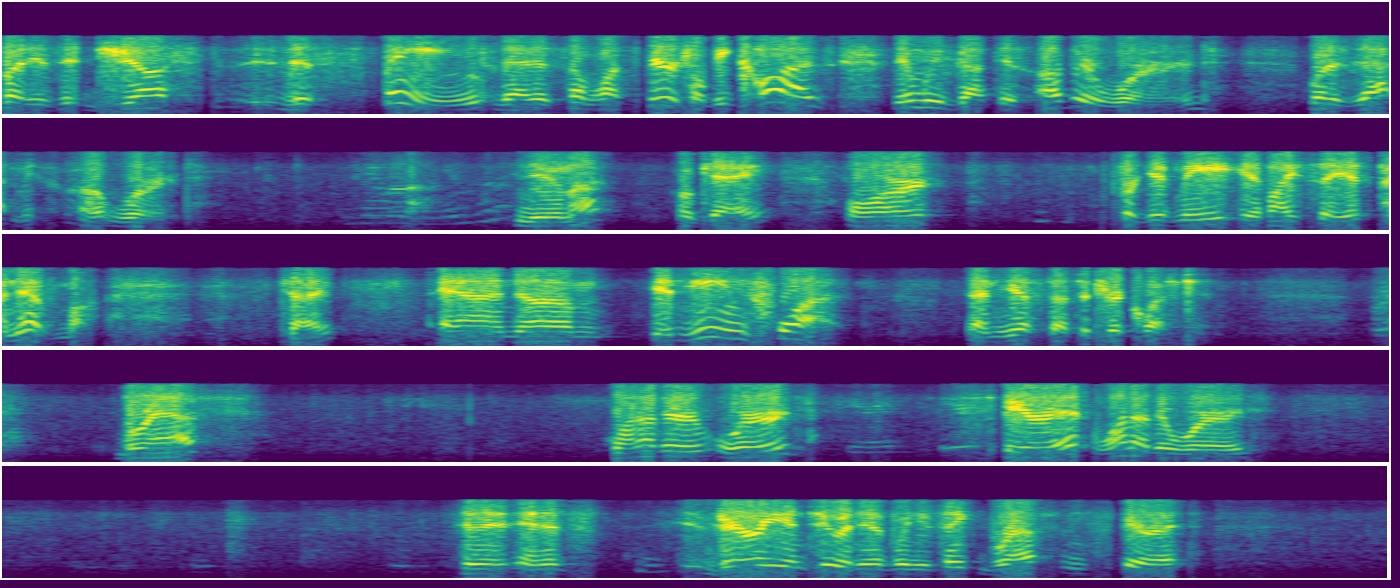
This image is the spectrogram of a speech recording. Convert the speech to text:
But is it just this thing that is somewhat spiritual? Because then we've got this other word. What is that uh, word? Pneuma. Pneuma, okay. Or, forgive me if I say it, pneuma. Okay. And um, it means what? And yes, that's a trick question. Breath. Breath. One other word. Spirit. One other word. And it's very intuitive when you think breath and spirit.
